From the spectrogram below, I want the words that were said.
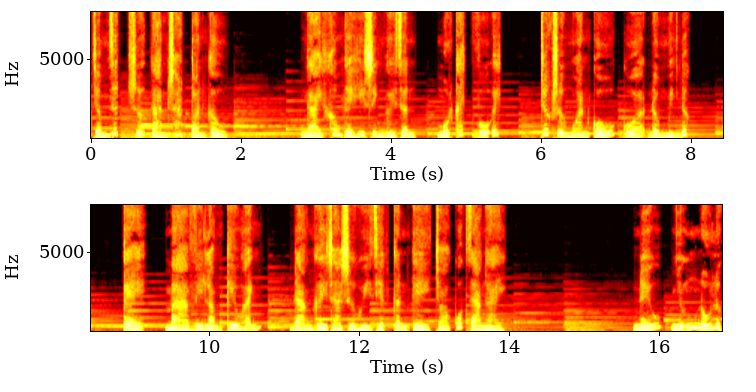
chấm dứt sự tàn sát toàn cầu ngài không thể hy sinh người dân một cách vô ích trước sự ngoan cố của đồng minh đức. Kẻ mà vì lòng kiêu hãnh đang gây ra sự hủy diệt cần kề cho quốc gia ngài. Nếu những nỗ lực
